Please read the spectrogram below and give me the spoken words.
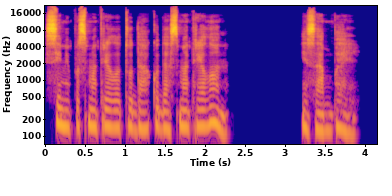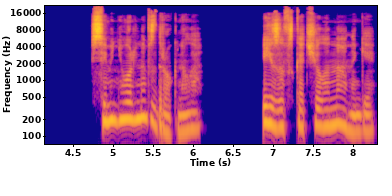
Сими посмотрела туда, куда смотрел он. Изабель. Сими невольно вздрогнула. Иза вскочила на ноги.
